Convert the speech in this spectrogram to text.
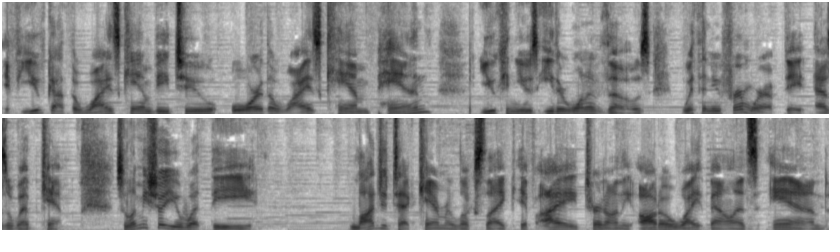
If you've got the Wyze Cam V2 or the Wyze Cam Pan, you can use either one of those with a new firmware update as a webcam. So let me show you what the Logitech camera looks like if I turn on the auto white balance and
